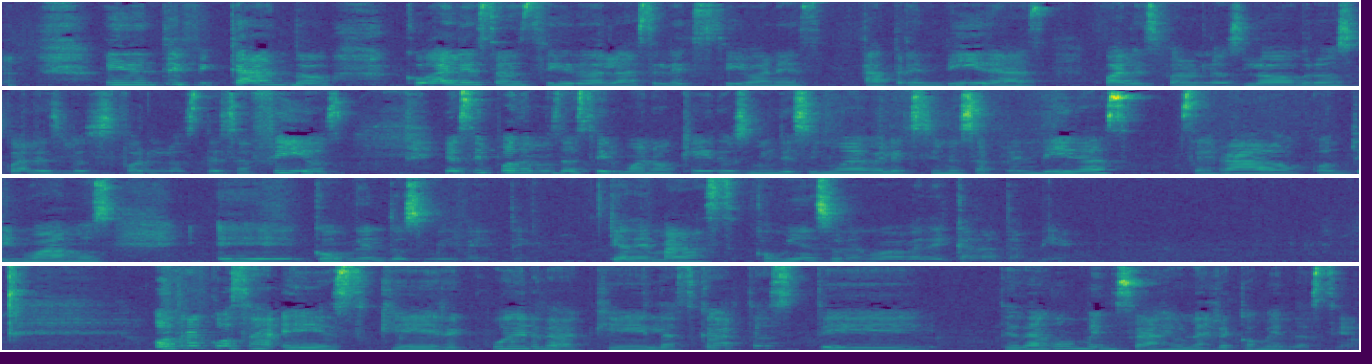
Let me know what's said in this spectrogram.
identificando cuáles han sido las lecciones aprendidas, cuáles fueron los logros, cuáles fueron los desafíos. Y así podemos decir, bueno, ok, 2019, lecciones aprendidas, cerrado, continuamos eh, con el 2020, que además comienza una nueva década también. Otra cosa es que recuerda que las cartas te, te dan un mensaje, una recomendación.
